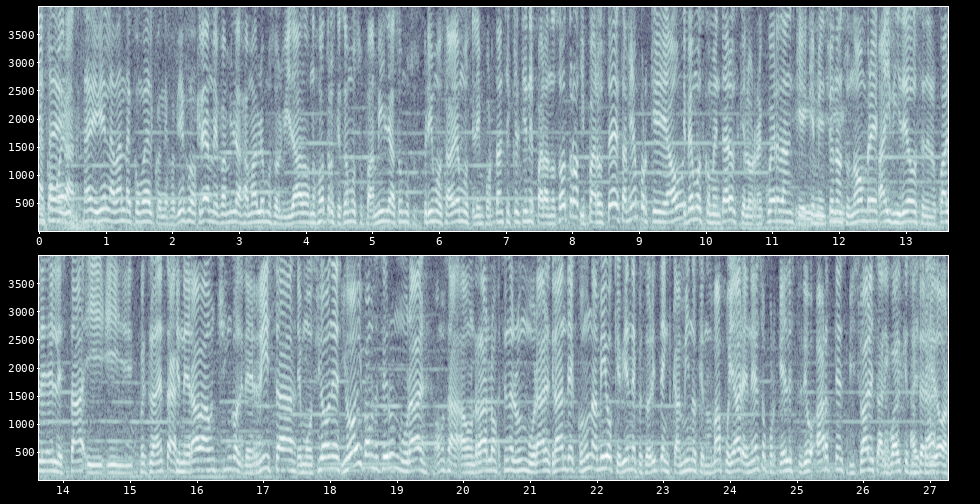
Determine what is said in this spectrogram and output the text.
bien cómo sabe, era. sabe bien la banda cómo era el conejo viejo. Créanme familia, jamás lo hemos olvidado. Nosotros que somos su familia, somos sus primos, sabemos la importancia que él tiene para nosotros y para ustedes también porque aún vemos comentarios que lo recuerdan, que, Sí, que sí, mencionan sí. su nombre. Hay videos en los cuales él está y, y, pues la neta generaba un chingo de risas, de emociones. Y hoy vamos a hacer un mural, vamos a, a honrarlo, haciéndole un mural grande con un amigo que viene pues ahorita en camino que nos va a apoyar en eso porque él estudió artes visuales al igual que su servidor.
